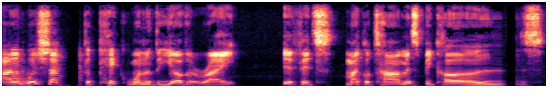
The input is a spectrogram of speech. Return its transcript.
I wish I could pick one or the other, right? If it's Michael Thomas because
